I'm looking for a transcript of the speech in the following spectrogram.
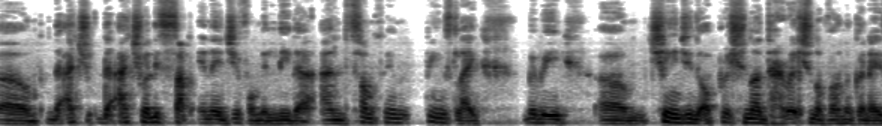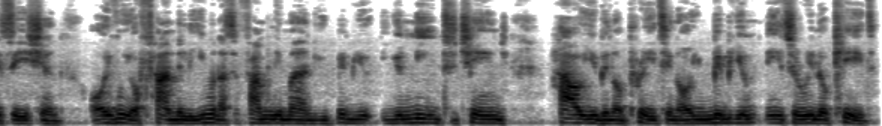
um, that actually, that actually sap energy from a leader, and something things like maybe um, changing the operational direction of an organization, or even your family. Even as a family man, you maybe you, you need to change how you've been operating, or maybe you need to relocate.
